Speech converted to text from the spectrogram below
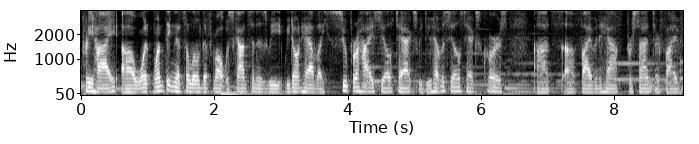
pretty high. Uh, one, one thing that's a little different about Wisconsin is we, we don't have a super high sales tax. We do have a sales tax, of course. Uh, it's uh, five and a half percent or five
